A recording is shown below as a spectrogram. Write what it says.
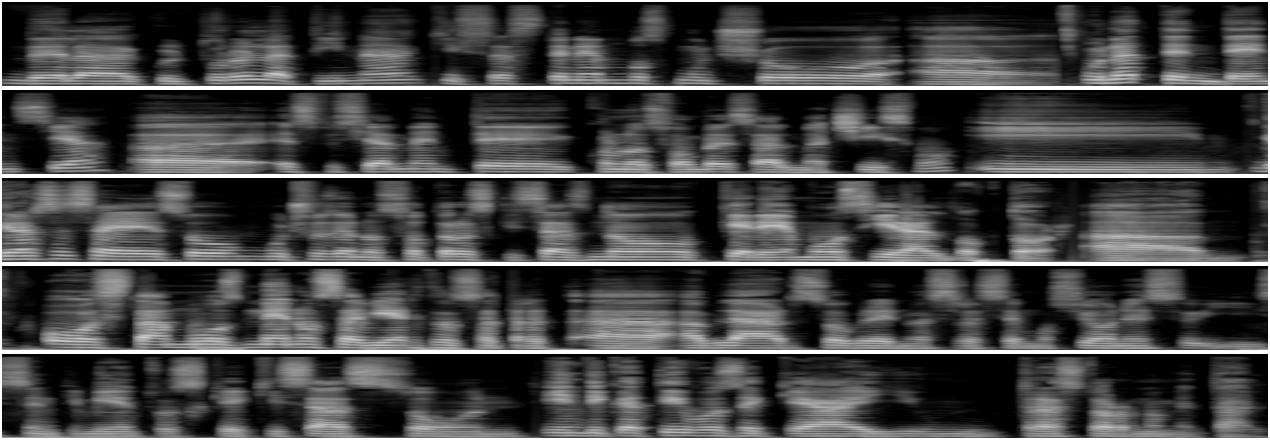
de la cultura latina quizás tenemos mucho uh, una tendencia, uh, especialmente con los hombres, al machismo. Y gracias a eso, muchos de nosotros quizás no queremos ir al doctor uh, o estamos menos abiertos a, a hablar sobre nuestras emociones y sentimientos que quizás son indicativos de que hay un trastorno mental.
